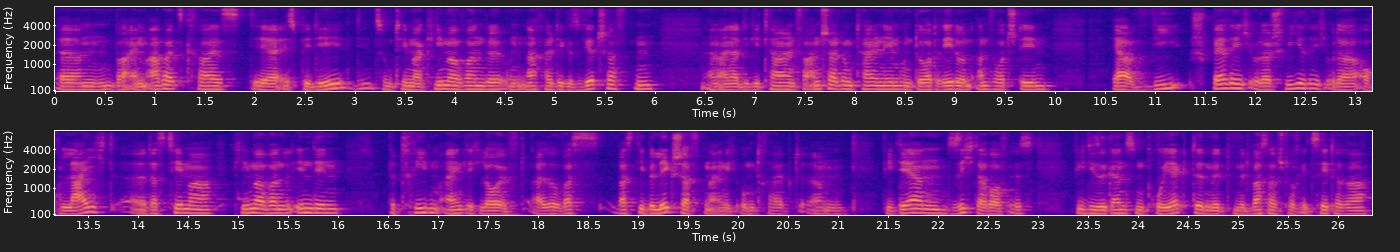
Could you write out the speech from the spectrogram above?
ähm, bei einem Arbeitskreis der SPD zum Thema Klimawandel und nachhaltiges Wirtschaften an einer digitalen Veranstaltung teilnehmen und dort Rede und Antwort stehen ja, wie sperrig oder schwierig oder auch leicht äh, das Thema Klimawandel in den Betrieben eigentlich läuft. Also was, was die Belegschaften eigentlich umtreibt, ähm, wie deren Sicht darauf ist, wie diese ganzen Projekte mit, mit Wasserstoff etc.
